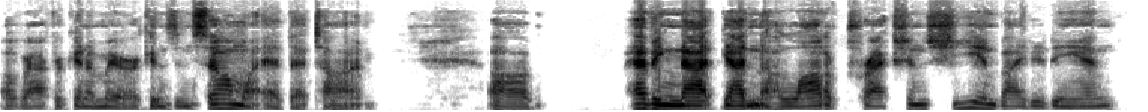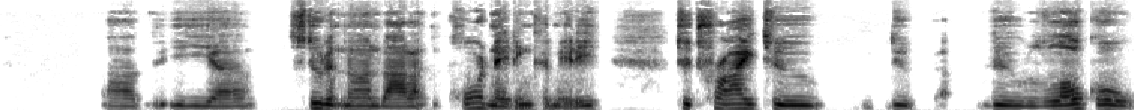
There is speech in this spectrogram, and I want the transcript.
of African Americans in Selma at that time. Uh, having not gotten a lot of traction, she invited in uh, the uh, Student Nonviolent Coordinating Committee to try to do, do local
